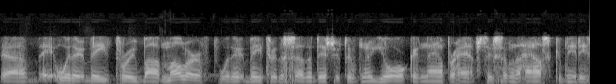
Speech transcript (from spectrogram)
uh, whether it be through Bob Mueller, whether it be through the Southern District of New York, and now perhaps through some of the House committees,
